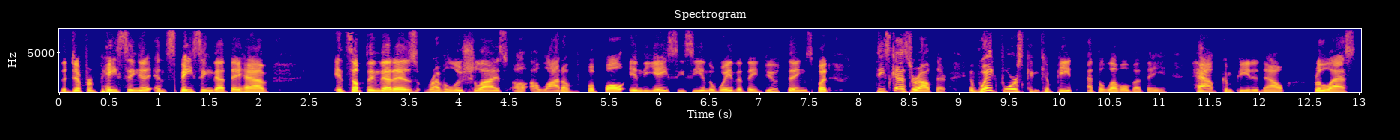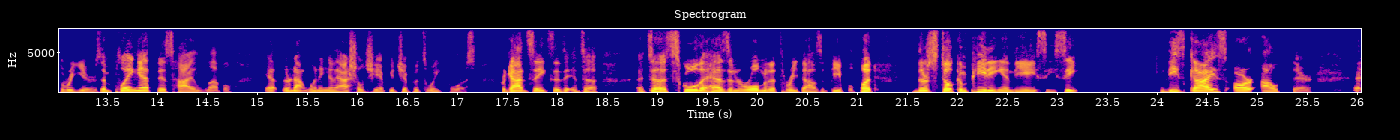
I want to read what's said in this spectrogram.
the different pacing and spacing that they have. It's something that has revolutionized a, a lot of football in the ACC in the way that they do things. But these guys are out there. If Wake Forest can compete at the level that they have competed now for the last three years and playing at this high level, yeah, they're not winning a national championship. It's Wake Forest. For God's sakes, it's a it's a school that has an enrollment of three thousand people, but they're still competing in the ACC. These guys are out there. Eh,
